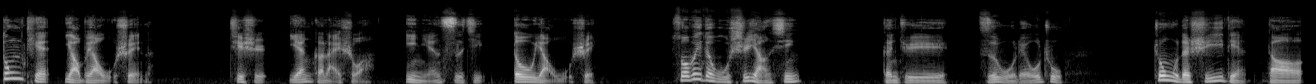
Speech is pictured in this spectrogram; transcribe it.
冬天要不要午睡呢？其实严格来说，一年四季都要午睡。所谓的午时养心。根据子午流注，中午的十一点到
